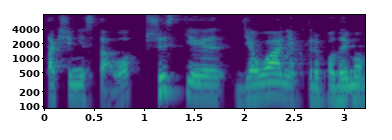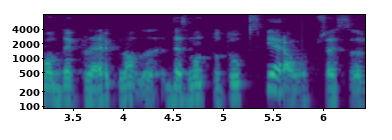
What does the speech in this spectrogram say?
tak się nie stało. Wszystkie działania, które podejmował de Klerk, no, Desmond Tutu wspierał przez e,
